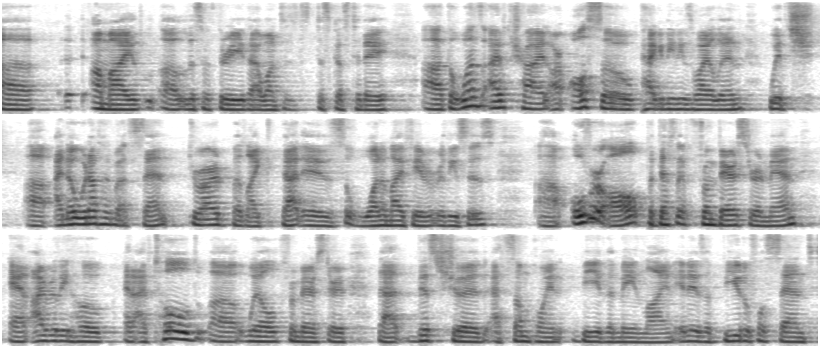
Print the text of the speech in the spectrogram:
uh, on my uh, list of three that I want to discuss today. Uh, the ones I've tried are also Paganini's violin, which uh, I know we're not talking about scent, Gerard, but like that is one of my favorite releases uh, overall, but definitely from Barrister and Man. And I really hope, and I've told uh, Will from Barrister that this should at some point be the main line. It is a beautiful scent.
